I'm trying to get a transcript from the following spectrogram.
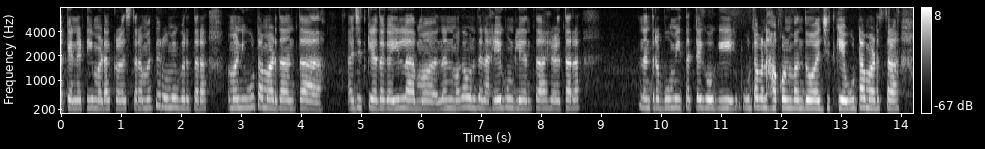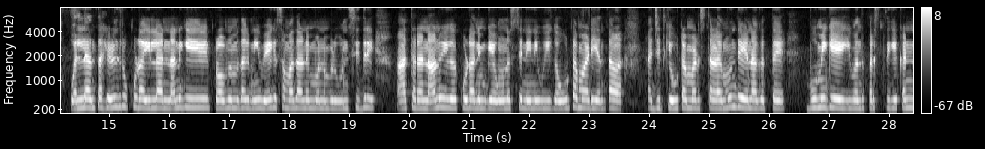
ಆಕೆನೇ ಟೀ ಮಾಡಕ್ಕೆ ಕಳಿಸ್ತಾರೆ, ಮತ್ತು ರೂಮಿಗೆ ಬರ್ತಾರೆ. ಅಮ್ಮ ನೀವು ಊಟ ಮಾಡ್ದ ಅಂತ ಅಜಿತ್ ಕೇಳಿದಾಗ, ಇಲ್ಲ ಮ ನನ್ನ ಮಗ ಉಣ್ದೆ, ನಾ ಹೇಗೆ ಉಣ್ಲಿ ಅಂತ ಹೇಳ್ತಾರೆ. ನಂತರ ಭೂಮಿ ತಟ್ಟೆಗೆ ಹೋಗಿ ಊಟವನ್ನು ಹಾಕ್ಕೊಂಡು ಬಂದು ಅಜಿತ್ಗೆ ಊಟ ಮಾಡಿಸ್ತಾಳೆ. ಒಲ್ಲೆ ಅಂತ ಹೇಳಿದರೂ ಕೂಡ ಇಲ್ಲ. ನನಗೆ ಈ ಪ್ರಾಬ್ಲಮ್ದಾಗ ನೀವು ಹೇಗೆ ಸಮಾಧಾನ ಬಿಡು ಉಣಿಸಿದ್ರಿ? ಆ ಥರ ನಾನು ಈಗ ಕೂಡ ನಿಮಗೆ ಉಣಿಸ್ತೀನಿ. ನೀವು ಈಗ ಊಟ ಮಾಡಿ ಅಂತ ಅಜಿತ್ಗೆ ಊಟ ಮಾಡಿಸ್ತಾಳೆ. ಮುಂದೆ ಏನಾಗುತ್ತೆ? ಭೂಮಿಗೆ ಈ ಒಂದು ಪರಿಸ್ಥಿತಿಗೆ ಕಣ್ಣು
